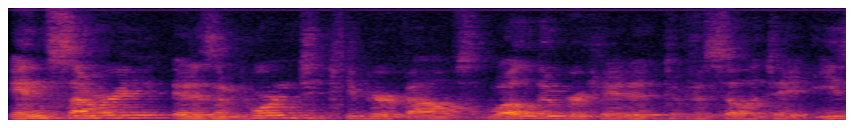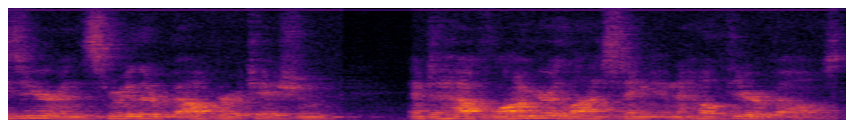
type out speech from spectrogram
In summary, it is important to keep your valves well lubricated to facilitate easier and smoother valve rotation and to have longer lasting and healthier valves.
